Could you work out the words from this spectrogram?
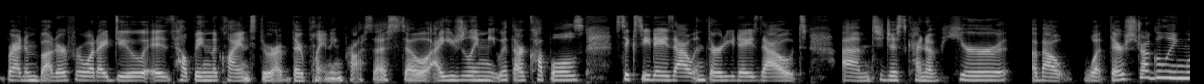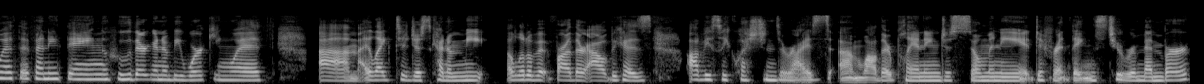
bread and butter for what I do is helping the clients through our, their planning process. So I usually meet with our couples 60 days out and 30 days out um, to just kind of hear about what they're struggling with, if anything, who they're going to be working with. Um, I like to just kind of meet a little bit farther out because obviously questions arise um, while they're planning just so many different things to remember.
